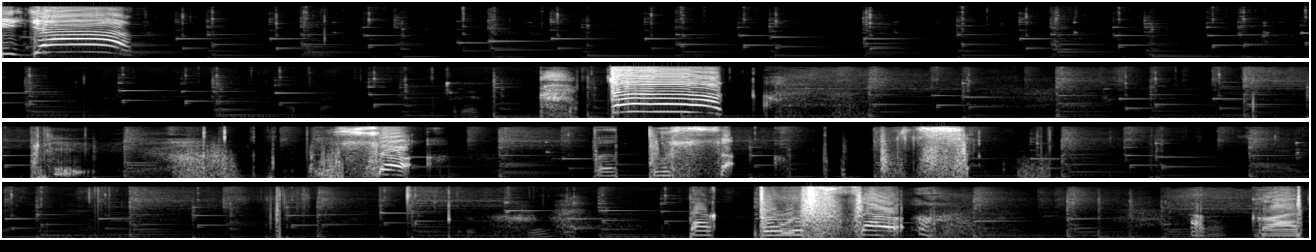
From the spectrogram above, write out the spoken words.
Kejar! Acak! Pusa, pusa. Pusa. Angkat.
